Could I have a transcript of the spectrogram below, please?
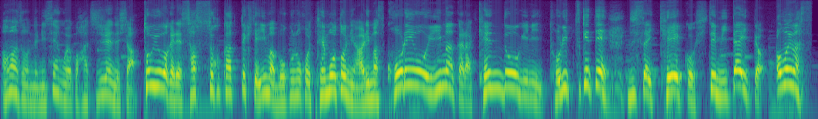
Amazon で2580円でした。というわけで、早速買ってきて、今僕のこれ手元にあります。これを今から剣道着に取り付けて実際稽古してみたいと思います。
